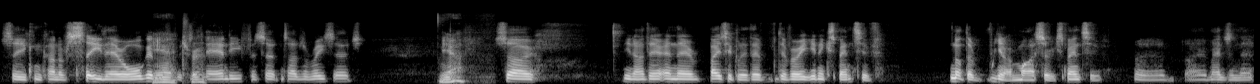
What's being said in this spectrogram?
so you can kind of see their organs, Yeah, which true. is handy for certain types of research. Yeah. So, you know, they're and they're basically they're they're very inexpensive. Not that you know mice are expensive. Uh, I imagine they're.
